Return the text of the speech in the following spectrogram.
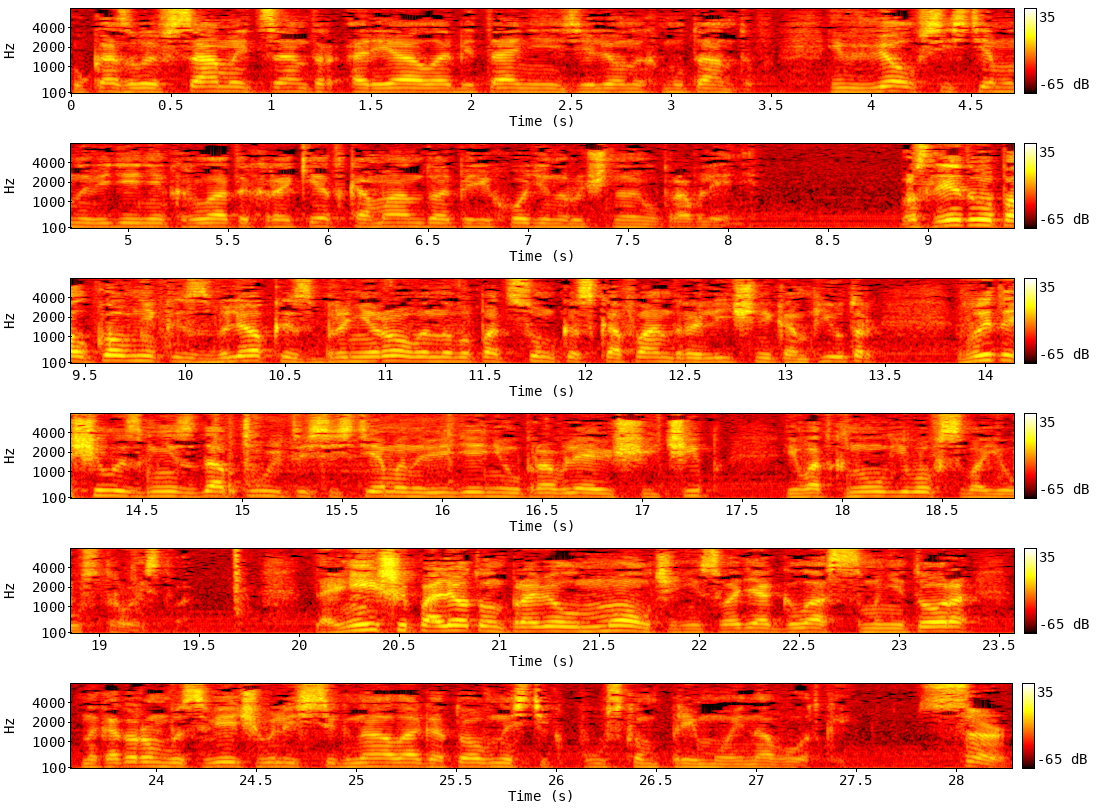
указывая в самый центр ареала обитания зеленых мутантов, и ввел в систему наведения крылатых ракет команду о переходе на ручное управление. После этого полковник извлек из бронированного подсумка скафандра личный компьютер, вытащил из гнезда пульта системы наведения управляющий чип и воткнул его в свое устройство. Дальнейший полет он провел молча, не сводя глаз с монитора, на котором высвечивались сигналы о готовности к пускам прямой наводкой. «Сэр,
